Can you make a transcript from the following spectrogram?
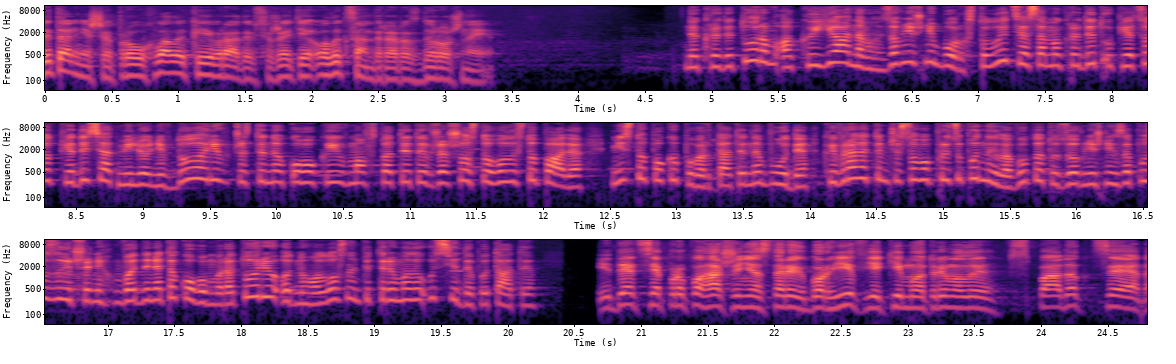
Детальніше про ухвали Київради в сюжеті Олександра Роздорожної. Не кредиторам, а киянам. Зовнішній борг столиці, а саме кредит у 550 мільйонів доларів, частину якого Київ мав сплатити вже 6 листопада, місто поки повертати не буде. Київрада тимчасово призупинила виплату зовнішніх запозичень. Введення такого мораторію одноголосно підтримали усі депутати. Йдеться про погашення старих боргів, які ми отримали в спадок. Це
